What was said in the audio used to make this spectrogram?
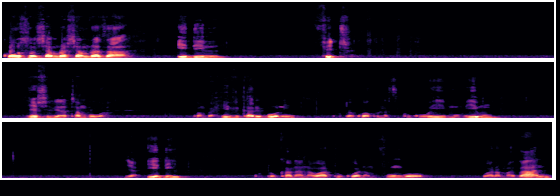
Kuhusu shamra shamra za Idil Fitri, jeshi linatambua kwamba hivi karibuni kutakuwa kuna sikukuu hii muhimu ya Idi kutokana na watu kuwa na mfungo wa Ramadhani.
